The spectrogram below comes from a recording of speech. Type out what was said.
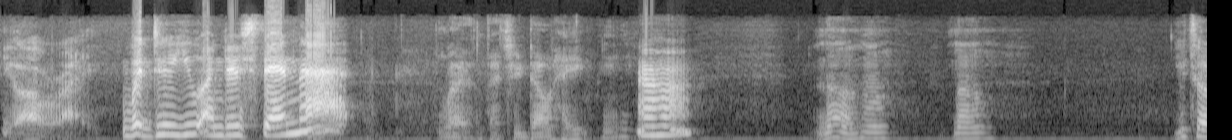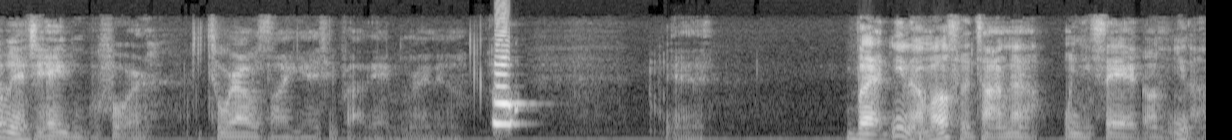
You alright. But do you understand that? What? That you don't hate me? Uh huh. No, no, no. You told me that you hate me before, to where I was like, yeah, she probably hate me right now. Yeah. But you know, most of the time now, when you say it on, you know,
